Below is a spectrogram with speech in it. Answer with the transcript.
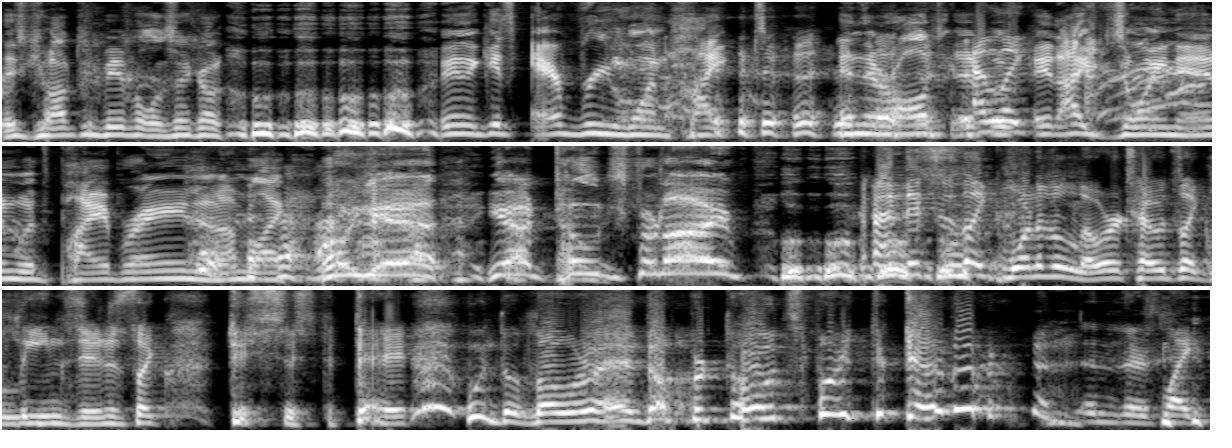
is go up to people and start going, and it gets everyone hyped, and they're all And, like- and I join in with Pi Braine, and I'm like, oh yeah, yeah, toads for life. And this is like one of the lower toads like leans in. It's like this is the day when the lower and upper toads fight together. And, and there's like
